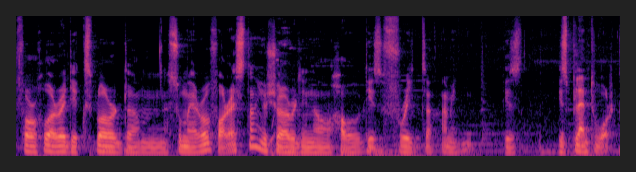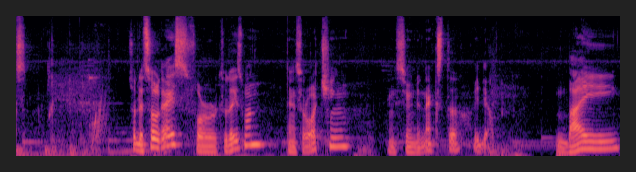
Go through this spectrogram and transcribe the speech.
For who already explored um, Sumeru forest, you should already know how this fruit, uh, I mean, this, this plant works. So that's all guys for today's one. Thanks for watching and see you in the next uh, video. Bye!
